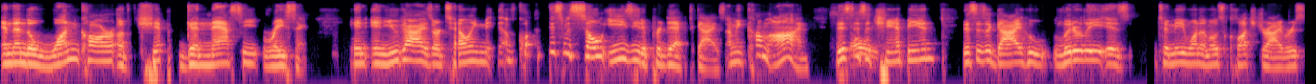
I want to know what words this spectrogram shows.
and then the one car of Chip Ganassi Racing. And, and you guys are telling me, of course, this was so easy to predict, guys. I mean, come on. This so is a champion. This is a guy who literally is, to me, one of the most clutch drivers.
